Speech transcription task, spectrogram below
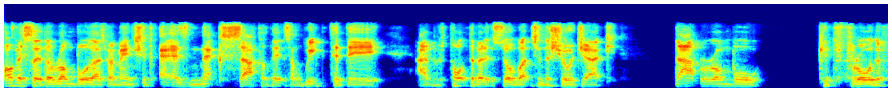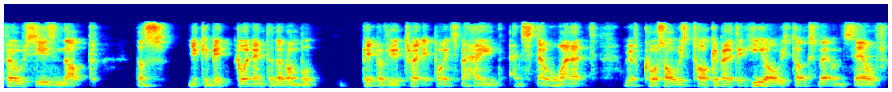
obviously, the Rumble, as I mentioned, it is next Saturday. It's a week today. And we've talked about it so much in the show, Jack. That Rumble could throw the full season up. There's you could be going into the Rumble pay per view 20 points behind and still win it. We, of course, always talk about it. He always talks about himself.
